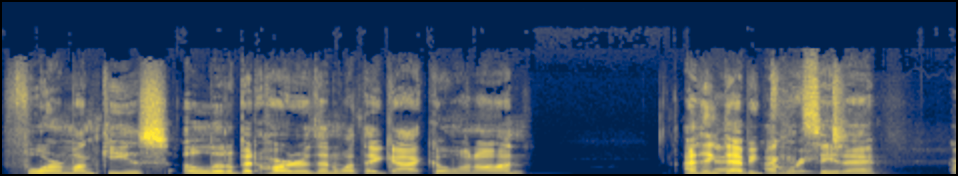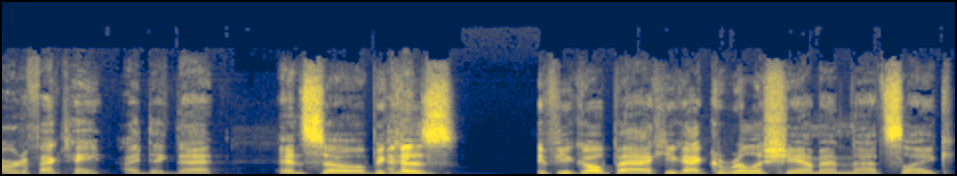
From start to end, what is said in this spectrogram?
for monkeys, a little bit harder than what they got going on, I think Okay, that'd be great. I can see that. Artifact hate, I dig that. And so because if you go back, you got Gorilla Shaman that's like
